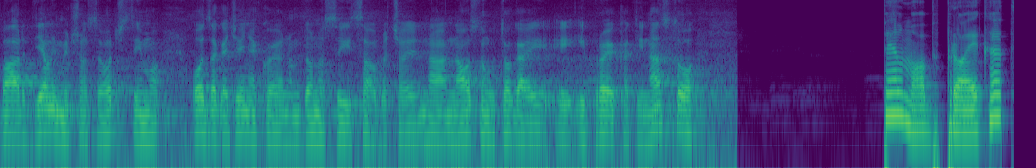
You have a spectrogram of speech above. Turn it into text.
bar dijelimično se očistimo od zagađenja koje nam donosi saobraćaj. Na, na osnovu toga i, i, i projekat i nastao. Pelmob projekat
